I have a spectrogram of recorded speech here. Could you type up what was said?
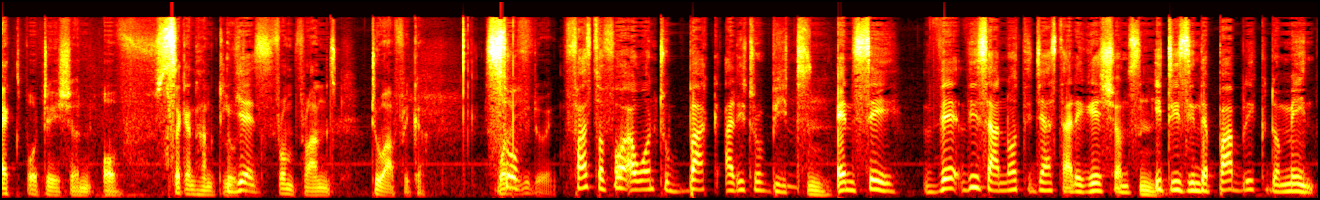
exportation of second-hand clothing Yes. from France to Africa. What so are you doing? first of all, I want to back a little bit Mm. and say the, these are not just allegations. Mm. It is in the public domain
